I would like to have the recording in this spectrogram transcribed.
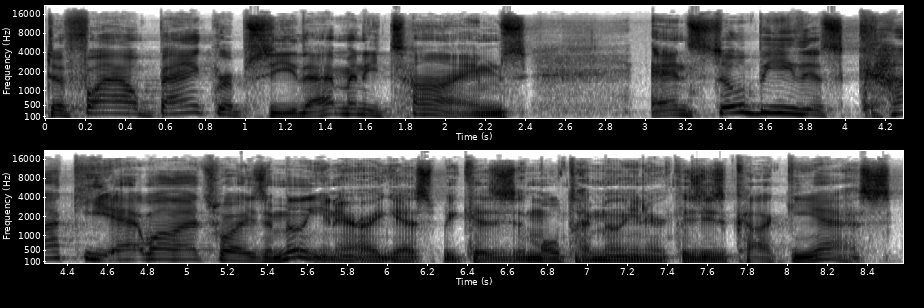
to file bankruptcy that many times and still be this cocky. Well, that's why he's a millionaire, I guess, because he's a multimillionaire, because he's a cocky ass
